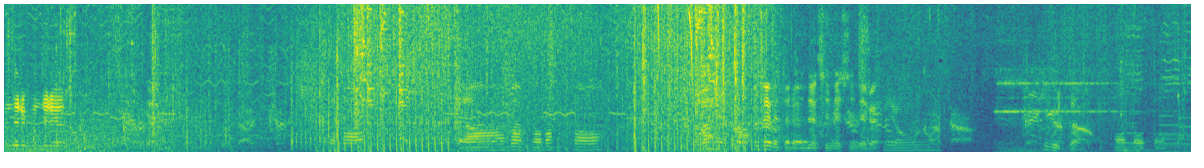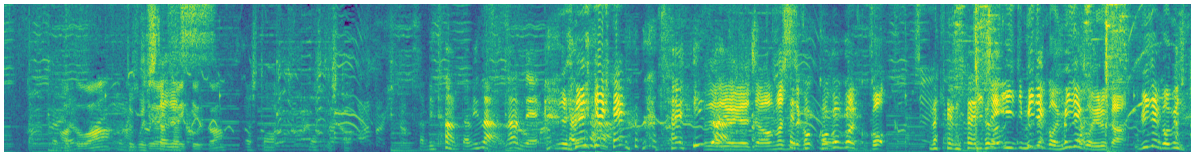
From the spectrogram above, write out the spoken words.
踏んでる踏んでるやばかばっか崩れてるうん死んでる死んでる死んでるいいよどこ行ったおっとおっとあとは下ですっていうかラストラスト下旅さん旅さんなんで旅さん旅いやいやいやじゃあマジでこここここ一応い見てこい見てこいいるか見てこい見て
